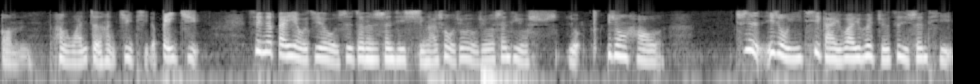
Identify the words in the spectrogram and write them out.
嗯很完整、很具体的悲剧。所以那半夜，我记得我是真的是身体醒来说，我就我觉得身体有有一种好，就是一种遗弃感以外，又会觉得自己身体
